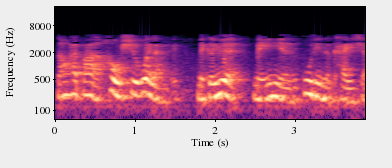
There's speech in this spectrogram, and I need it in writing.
然后还把后续未来每个月、每一年固定的开销。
